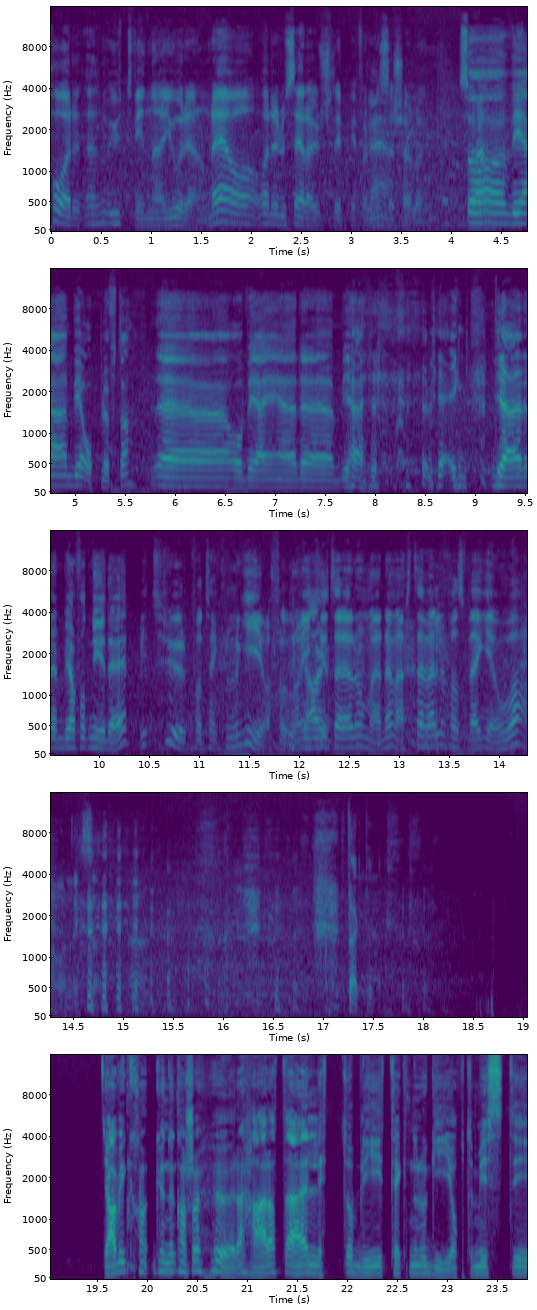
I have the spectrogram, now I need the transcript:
får de utvinner jord gjennom det, og, og reduserer utslipp ifølge Ja, ja. seg sjøl òg. Så vi er, vi er oppløfta, eh, og vi er, eh, vi, er, vi, er, vi, har fått nye ideer. Vi tror på teknologi, i hvert fall. Når vi gikk ut av det rommet. Det merket jeg veldig for oss begge. Wow, liksom. Ja. Takk. Ja, vi kan, kunne kanskje høre her at det er lett å bli teknologioptimist i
